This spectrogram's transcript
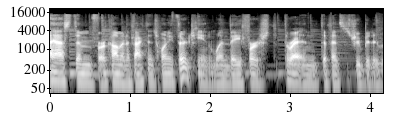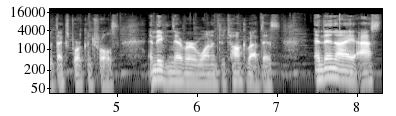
I asked them for a comment, in fact, in 2013 when they first threatened Defense Distributed with export controls, and they've never wanted to talk about this. And then I asked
